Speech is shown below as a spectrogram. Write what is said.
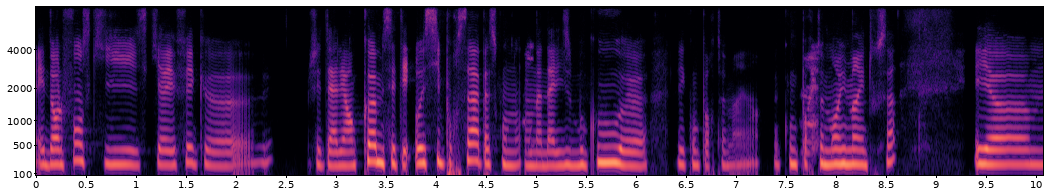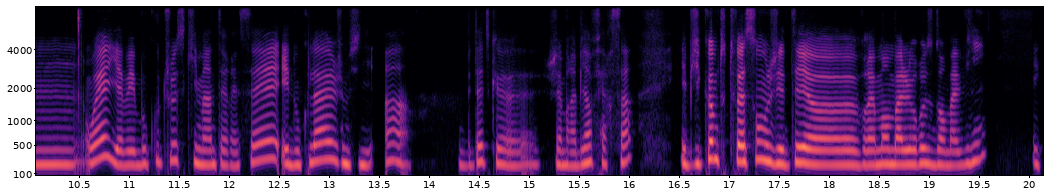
et dans le fond, ce qui ce qui avait fait que j'étais allée en com, c'était aussi pour ça, parce qu'on on analyse beaucoup, les comportements les Ouais. comportements humains et tout ça et ouais, il y avait beaucoup de choses qui m'intéressaient et donc là, je me suis dit: «Ah, peut-être que j'aimerais bien faire ça» et puis comme de toute façon, j'étais, heu, vraiment malheureuse dans ma vie et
